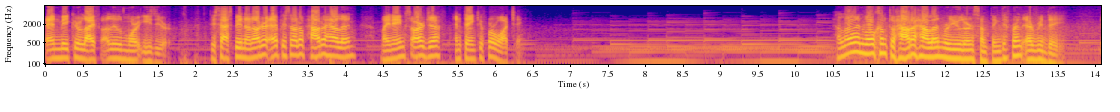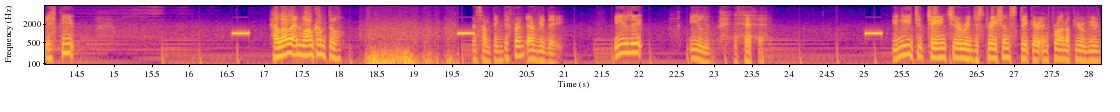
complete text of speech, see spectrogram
and make your life a little more easier. This has been another episode of How to Helen. My name's RJeff and thank you for watching. Hello and welcome to How to Helen where you learn something different every day. If you... Hello and welcome to something different every day. Ili Ili you need to change your registration sticker in front of your weird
